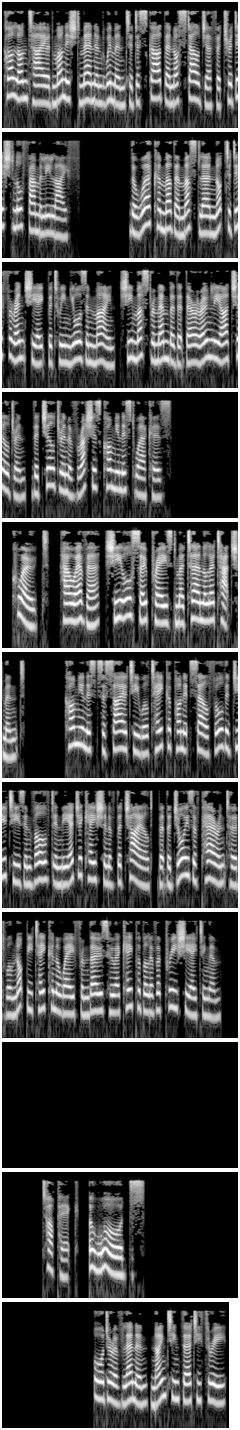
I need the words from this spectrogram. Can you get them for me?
Kollontai admonished men and women to discard their nostalgia for traditional family life. The worker mother must learn not to differentiate between yours and mine, she must remember that there are only our children, the children of Russia's communist workers. However, she also praised maternal attachment. Communist society will take upon itself all the duties involved in the education of the child, but the joys of parenthood will not be taken away from those who are capable of appreciating them. Awards Order of Lenin 1933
